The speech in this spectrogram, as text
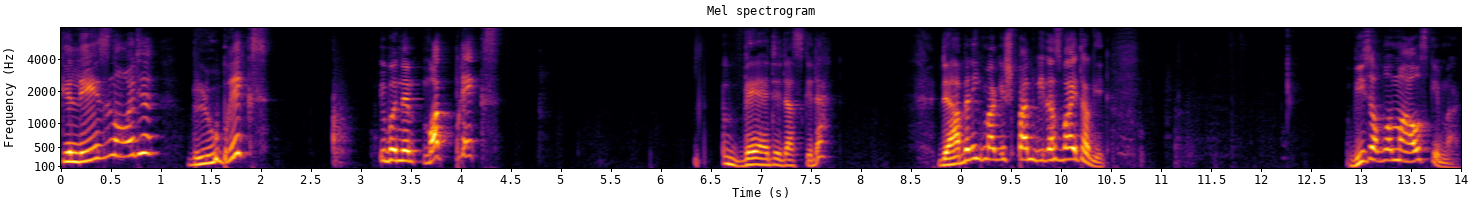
gelesen heute? Bluebricks übernimmt Modbricks. Wer hätte das gedacht? Da bin ich mal gespannt, wie das weitergeht. Wie es auch immer ausgehen mag.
